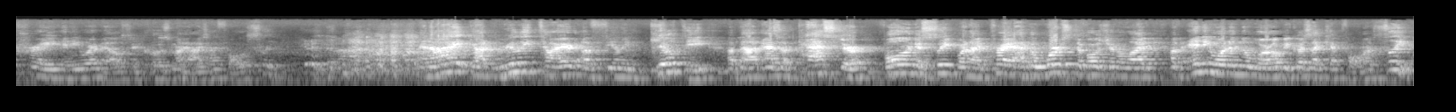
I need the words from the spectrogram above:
pray anywhere else and close my eyes, I fall asleep. and I got really tired of feeling guilty about, as a pastor, falling asleep when I pray. I had the worst devotional life of anyone in the world because I kept falling asleep.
